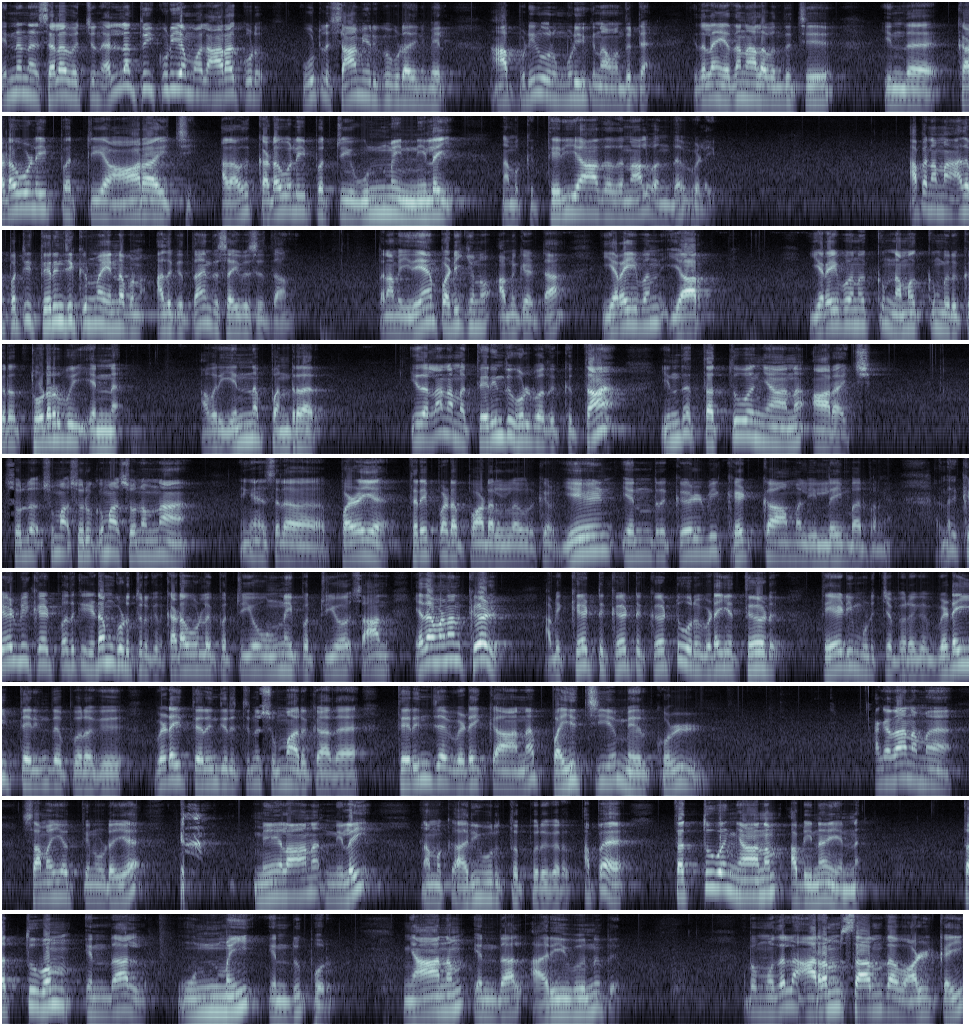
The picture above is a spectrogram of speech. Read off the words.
என்னென்ன செலவு வச்சு எல்லாம் தூக்கி குடிய முதல்ல ஆறாக்கூடு வீட்டில் சாமி இருக்கக்கூடாது இனிமேல் அப்படின்னு ஒரு முடிவுக்கு நான் வந்துட்டேன். இதெல்லாம் எதனால் வந்துச்சு? இந்த கடவுளை பற்றிய ஆராய்ச்சி அதாவது கடவுளை பற்றிய உண்மை நிலை நமக்கு தெரியாததனால் வந்த விளைவு. அப்போ நம்ம அதை பற்றி தெரிஞ்சுக்கணும்னா என்ன பண்ணணும்? அதுக்கு தான் இந்த சைவ சித்தாந்தம். இப்போ நம்ம இதே படிக்கணும் அப்படின்னு கேட்டால் இறைவன் யார்? இறைவனுக்கும் நமக்கும் இருக்கிற தொடர்பு என்ன? அவர் என்ன பண்ணுறார் இதெல்லாம் நம்ம தெரிந்து கொள்வதுக்குத்தான் இந்த தத்துவ ஞான ஆராய்ச்சி. சொல்ல சும்மா சுருக்கமாக சொன்னோம்னா நீங்கள் சில பழைய திரைப்பட பாடல்களில் ஒரு கேள்வி ஏன் என்று கேள்வி கேட்காமல் இல்லைம்பார் பாருங்க. அது மாதிரி கேள்வி கேட்பதுக்கு இடம் கொடுத்துருக்குது. கடவுளை பற்றியோ உன்னை பற்றியோ சா எதை வேணாலும் கேள். அப்படி கேட்டு கேட்டு கேட்டு ஒரு விடையை தேடு. தேடி முடித்த பிறகு விடை தெரிந்த பிறகு விடை தெரிஞ்சிருச்சுன்னு சும்மா இருக்காத. தெரிஞ்ச விடைக்கான பயிற்சியை மேற்கொள். அங்கே தான் நம்ம சமயத்தினுடைய மேலான நிலை நமக்கு அறிவுறுத்த பெறுகிறது அப்போ தத்துவ ஞானம் அப்படின்னா என்ன? தத்துவம் என்றால் உண்மை என்று பொருள். ஞானம் என்றால் அறிவுன்னு பேர். அப்போ முதல்ல அறம் சார்ந்த வாழ்க்கை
